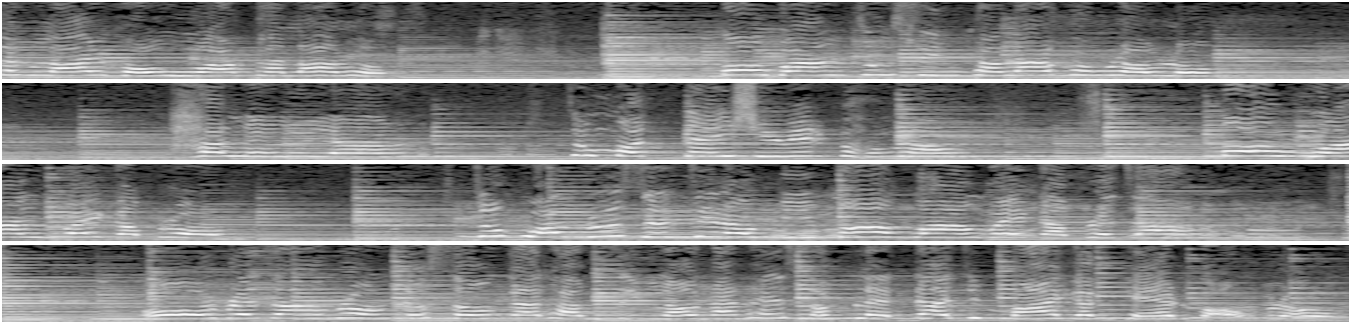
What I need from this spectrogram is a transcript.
ทั้งหลขอวางภาระลงเบาวางทุกสิ่งภาระของเราลงฮาเลลูยาทั้งหมดในชีวิตของเรามอบวางไว้กับพระองค์ทุกความรู้สึกที่เรามีมอบวางไว้กับพระเจ้า โอ้พระเจ้าพระองค์จะทรงกระทำสิ่งเหล่านั้นให้สำเร็จได้ที่ไม้กางเขนของพระองค์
